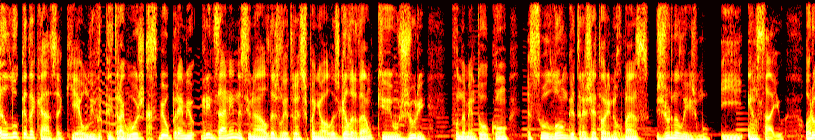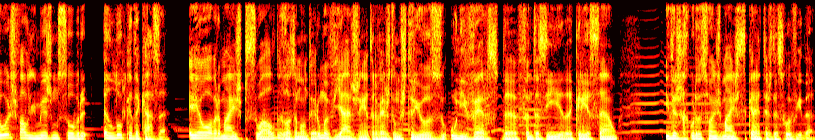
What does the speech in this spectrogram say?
a Louca da Casa, que é o livro que lhe trago hoje, recebeu o Prémio Grinzani Nacional das Letras Espanholas, galardão que o júri fundamentou com a sua longa trajetória no romance, jornalismo e ensaio. Ora, hoje falo-lhe mesmo sobre A Louca da Casa. É a obra mais pessoal de Rosa Monteiro, uma viagem através do misterioso universo da fantasia, da criação e das recordações mais secretas da sua vida.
